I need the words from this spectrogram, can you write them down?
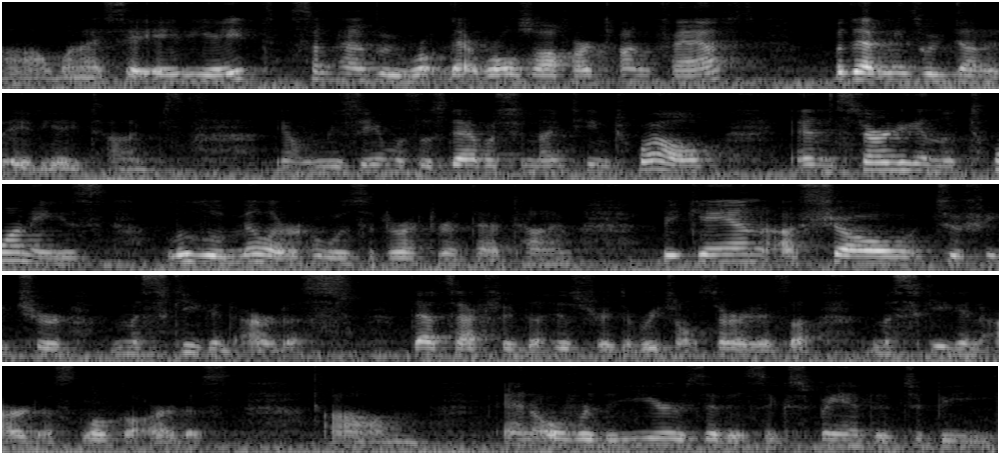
Uh, when I say 88, sometimes we ro- that rolls off our tongue fast, but that means we've done it 88 times. You know, the museum was established in 1912, and starting in the 20s, Lulu Miller, who was the director at that time, began a show to feature Muskegon artists. That's actually the history of the regional started as a Muskegon artist, local artist. Um, and over the years, it has expanded to be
